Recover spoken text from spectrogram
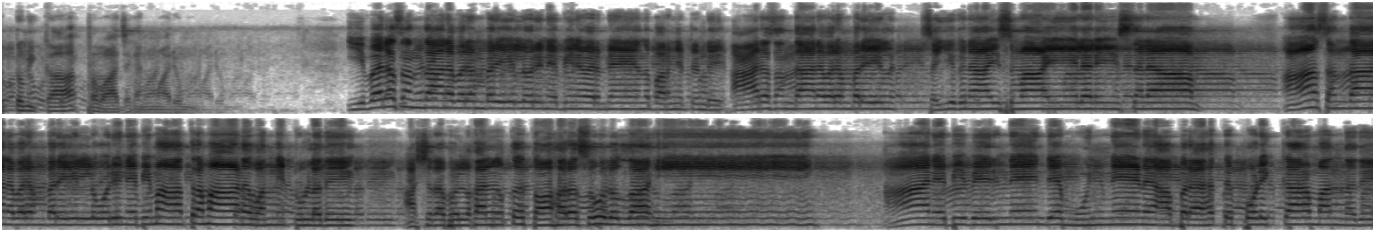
ഒട്ടുമിക്ക പ്രവാചകന്മാരും. ഇവരെ സന്താന പരമ്പരയിൽ ഒരു നബിനെ വരണേ എന്ന് പറഞ്ഞിട്ടുണ്ട്. ആരെ സന്താന പരമ്പരയിൽ സയ്യിദുന ഇസ്മായിൽ അലൈഹിസ്സലാം. ആ സന്താന പരമ്പരയിൽ ഒരു നബി മാത്രമാണ് വന്നിട്ടുള്ളത്. അഷ്റഫുൽ ഖൽഖ് ത്വാഹ റസൂലുള്ളാഹി. ആ നബി വരുന്നതിന്റെ മുന്നേണ് അബ്രഹത്ത് പൊളിക്കാൻ വന്നത്.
